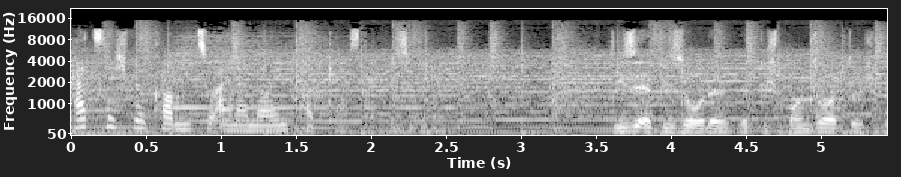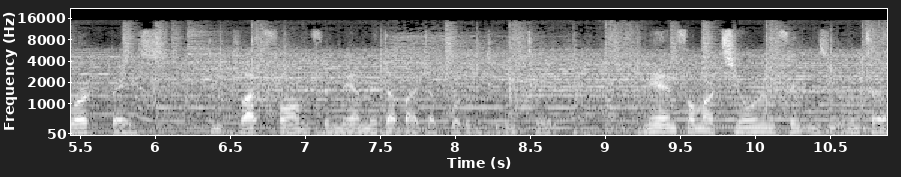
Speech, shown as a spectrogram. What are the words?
Herzlich willkommen zu einer neuen Podcast-Episode. Diese Episode wird gesponsert durch Workbase, die Plattform für mehr Mitarbeiterproduktivität. Mehr Informationen finden Sie unter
